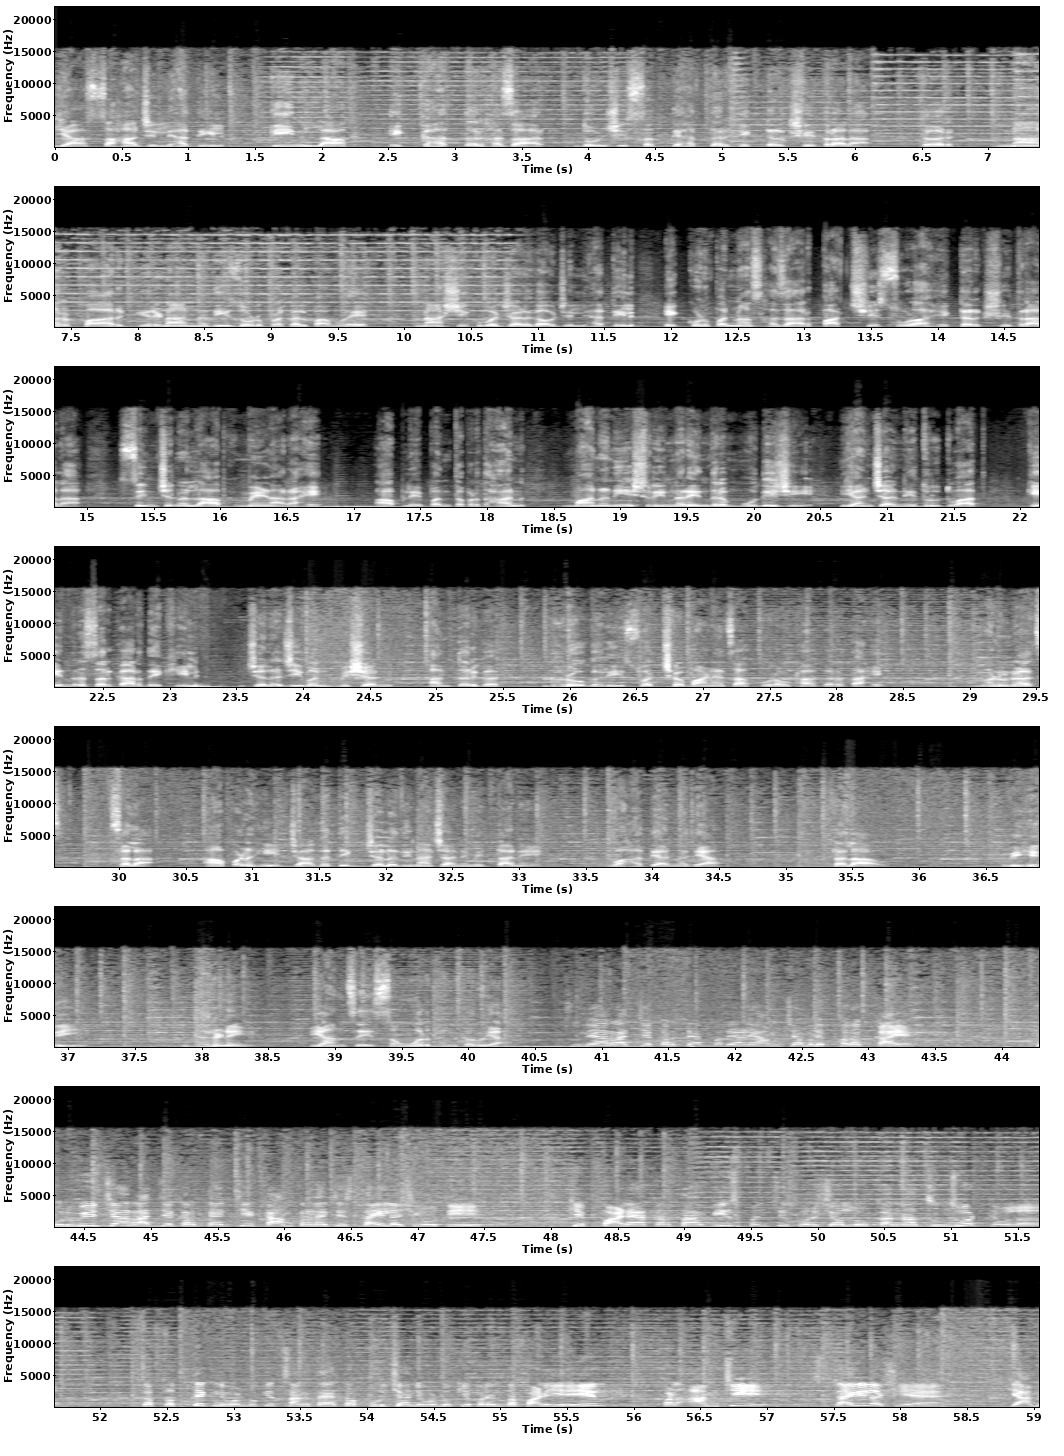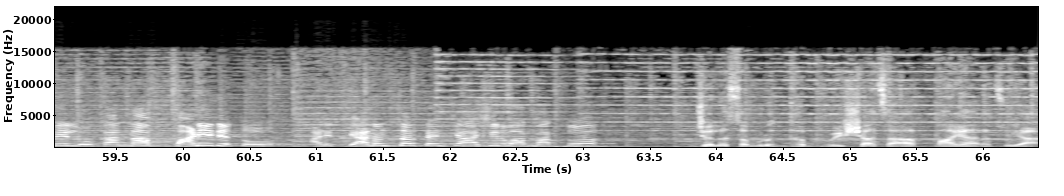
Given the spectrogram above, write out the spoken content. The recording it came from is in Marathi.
या सहा जिल्ह्यातील तीन लाख एकाहत्तर हजार दोनशे सत्याहत्तर हेक्टर क्षेत्राला तर नार पार गिरणा नदी जोड प्रकल्पामुळे नाशिक व जळगाव जिल्ह्यातील एकोणपन्नास हजार पाचशे सोळा हेक्टर क्षेत्राला सिंचन लाभ मिळणार आहे. आपले पंतप्रधान माननीय श्री नरेंद्र मोदीजी यांच्या नेतृत्वात केंद्र सरकार देखील जलजीवन मिशन अंतर्गत घरोघरी स्वच्छ पाण्याचा पुरवठा करत आहे. म्हणूनच चला आपणही जागतिक जल दिनाच्या निमित्ताने वाहत्या नद्या तलाव विहिरी धरणे यांचे संवर्धन करूया. जुन्या राज्यकर्त्यांमध्ये आणि आमच्यामध्ये फरक काय आहे? पूर्वीच्या राज्यकर्त्यांची काम करण्याची स्टाईल अशी होती की पाण्याकरता वीस पंचवीस वर्ष लोकांना झुंजवत ठेवलं. तर प्रत्येक निवडणुकीत सांगता येतं पुढच्या निवडणुकीपर्यंत पाणी येईल. पण आमची स्टाईल अशी आहे की आम्ही लोकांना पाणी देतो आणि त्यानंतर त्यांचे आशीर्वाद मागतो. जलसमृद्ध भविष्याचा पाया रचूया.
